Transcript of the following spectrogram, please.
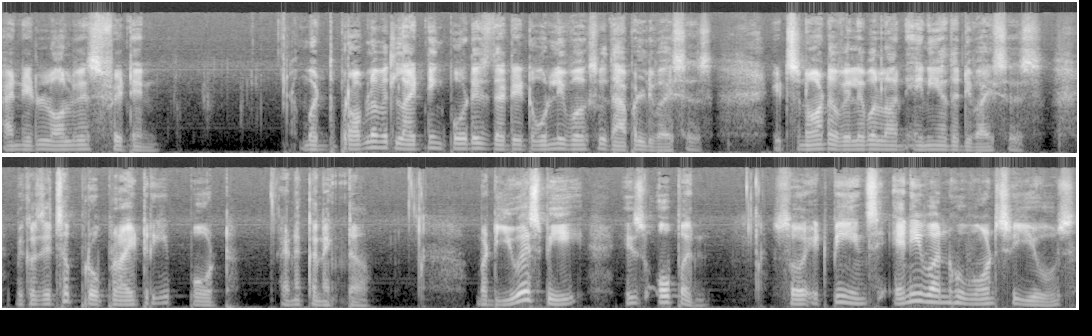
and it will always fit in. But the problem with Lightning port is that it only works with Apple devices. It's not available on any other devices because it's a proprietary port and a connector. But USB is open. So it means anyone who wants to use,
